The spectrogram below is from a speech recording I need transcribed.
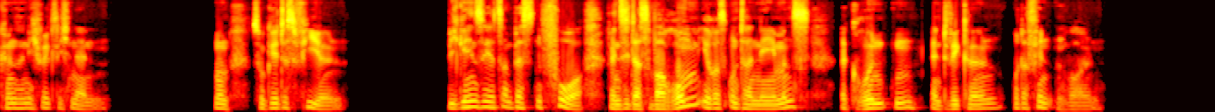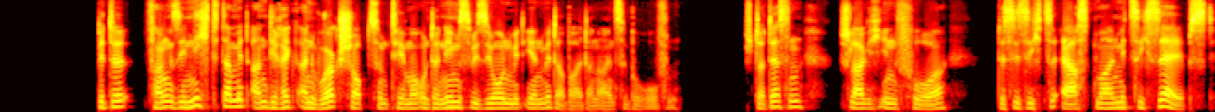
Können Sie nicht wirklich nennen. Nun, so geht es vielen. Wie gehen Sie jetzt am besten vor, wenn Sie das Warum Ihres Unternehmens ergründen, entwickeln oder finden wollen? Bitte fangen Sie nicht damit an, direkt einen Workshop zum Thema Unternehmensvision mit Ihren Mitarbeitern einzuberufen. Stattdessen schlage ich Ihnen vor, dass Sie sich zuerst mal mit sich selbst,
